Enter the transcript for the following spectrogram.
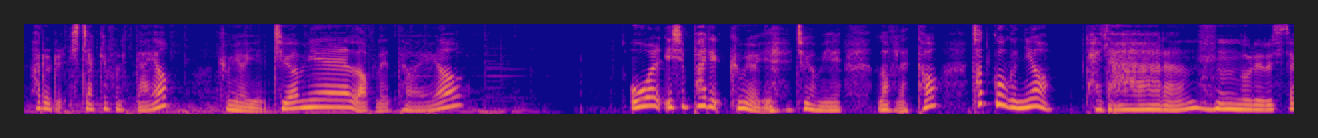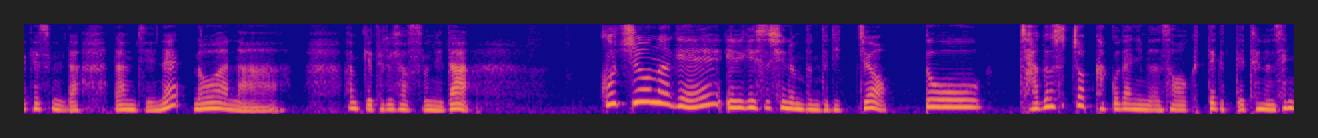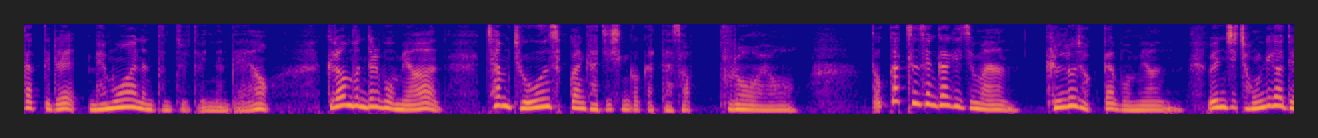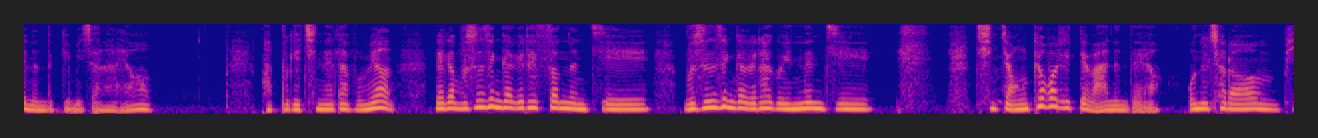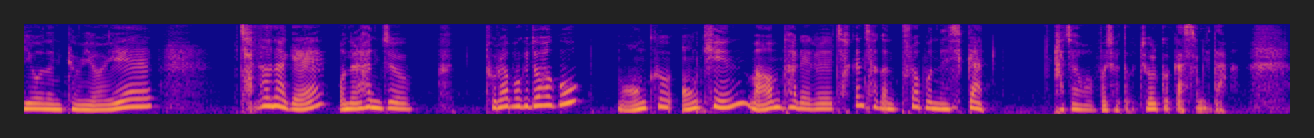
하루를 시작해 볼까요? 금요일 주현미의 러브레터예요. 5월 28일 금요일 주현미의 러브레터 첫 곡은요. 달달한 노래로 시작했습니다. 남진의 너와 나 함께 들으셨습니다. 꾸준하게 일기 쓰시는 분들 있죠. 또 작은 수첩 갖고 다니면서 그때그때 드는 생각들을 메모하는 분들도 있는데요. 그런 분들 보면 참 좋은 습관 가지신 것 같아서 부러워요. 똑같은 생각이지만 글로 적다 보면 왠지 정리가 되는 느낌이잖아요. 바쁘게 지내다 보면 내가 무슨 생각을 했었는지, 무슨 생각을 하고 있는지, 진짜 엉켜버릴 때 많은데요. 오늘처럼 비 오는 금요일, 차분하게 오늘 한 주 돌아보기도 하고, 뭐 엉크, 엉킨 마음 타래를 차근차근 풀어보는 시간 가져보셔도 좋을 것 같습니다.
